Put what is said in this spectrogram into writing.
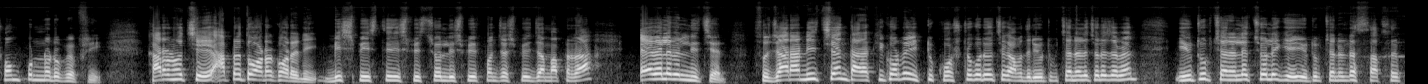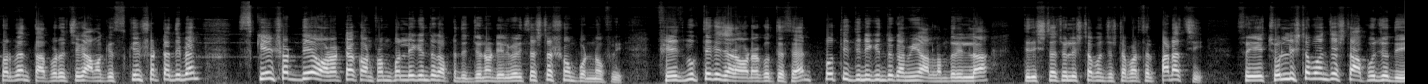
সম্পূর্ণরূপে ফ্রি কারণ হচ্ছে আপনারা তো অর্ডার করেনি বিশ পিস, তিরিশ পিস, চল্লিশ পিস, পঞ্চাশ পিস জামা আপনারা অ্যাভেলেবেল নিচ্ছেন। সো যারা নিচ্ছেন, তারা কি করবে? একটু কষ্ট করে হচ্ছে আমাদের ইউটিউব চ্যানেলে চলে যাবেন। ইউটিউব চ্যানেলে চলে গিয়ে ইউটিউব চ্যানেলটা সাবস্ক্রাইব করবেন। তারপর হচ্ছে আমাকে স্ক্রিনশটটা দিবেন। স্ক্রিনশট দিয়ে অর্ডারটা কনফার্ম করলে কিন্তু আপনাদের জন্য ডেলিভারি চার্জটা সম্পূর্ণ ফ্রি ফেসবুক থেকে যারা অর্ডার করতেছেন, প্রতিদিনই কিন্তু আমি আলহামদুলিল্লাহ তিরিশটা, চল্লিশটা, পঞ্চাশটা পার্সেল পাঠাচ্ছি। সো এই চল্লিশটা, পঞ্চাশটা আপু যদি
